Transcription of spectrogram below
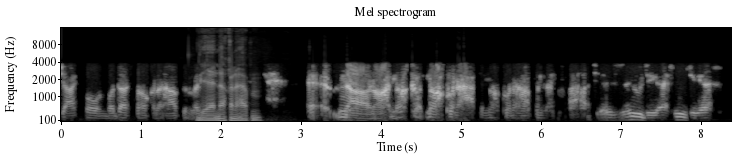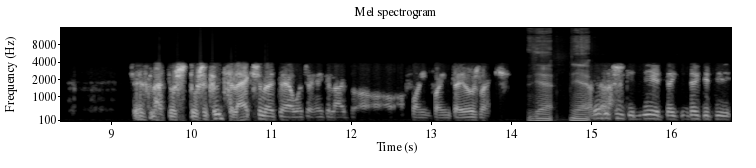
Jack Bowen, but that's not going to happen. Like, Yeah, not going to happen. uh, no, no, not not going to happen. Not going to happen. Like, jeez, who would you get? Who would you get? Just like there's there's a good selection out there, which I think the lads are, are fine, fine players. Like, Yeah, yeah. you think it? Like, like you,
